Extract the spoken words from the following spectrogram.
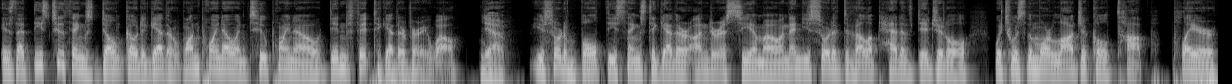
is that these two things don't go together. 1.0 and 2.0 didn't fit together very well. yeah, You sort of bolt these things together under a CMO, and then you sort of developed head of digital, which was the more logical top player.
